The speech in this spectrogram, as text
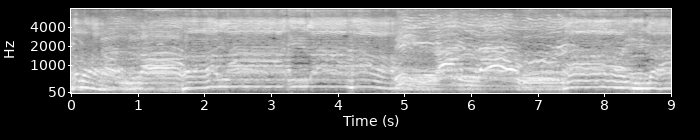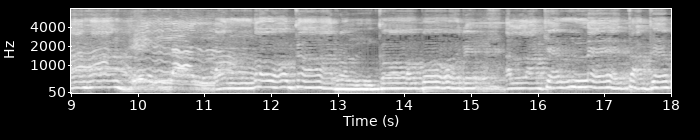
মারহাবা লা ইলাহা লা ইলাহা অন্ধকারই কবরে আল্লাহ কেমনে থাকব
